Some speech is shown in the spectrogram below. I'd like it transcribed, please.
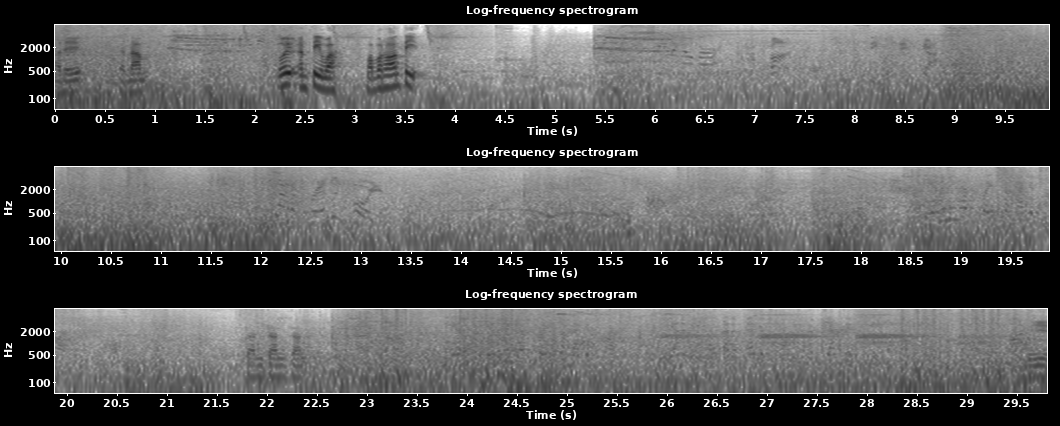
อันนี้กันดำเอ้ย อันติวะบาปะทอนติ นี่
